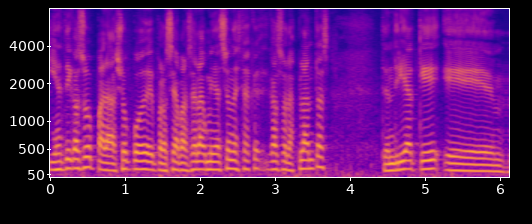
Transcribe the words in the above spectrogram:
Y en este caso, para yo poder. Para, sea, para hacer la combinación de este caso las plantas, tendría que. Eh,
